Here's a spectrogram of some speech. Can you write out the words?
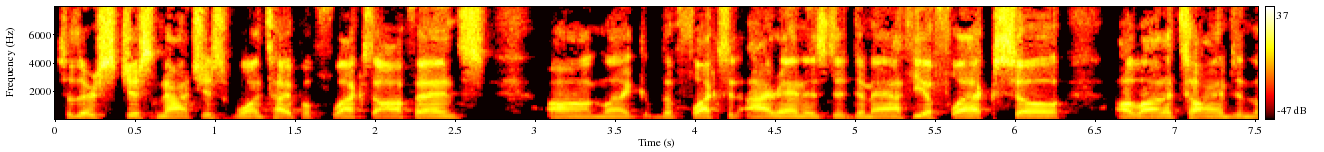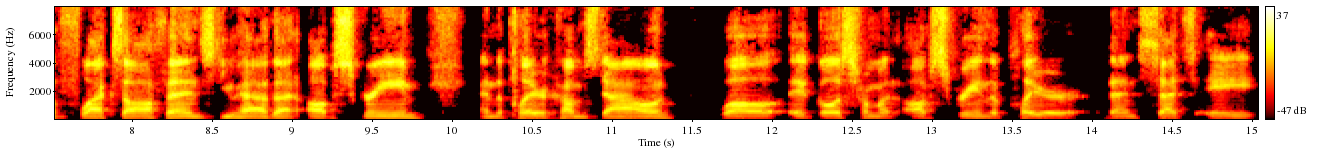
So there's just not just one type of flex offense. Um, like the flex that I ran is the DeMatha flex. So a lot of times in the flex offense, you have that up screen and the player comes down well, it goes from an up screen. The player then sets a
